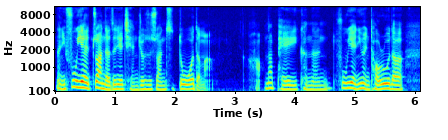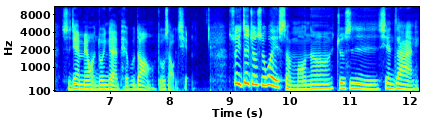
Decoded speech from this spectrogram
那你副业赚的这些钱就是算是多的嘛。好，那赔可能副业，因为你投入的时间没有很多，应该也赔不到多少钱。所以这就是为什么呢？就是现在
